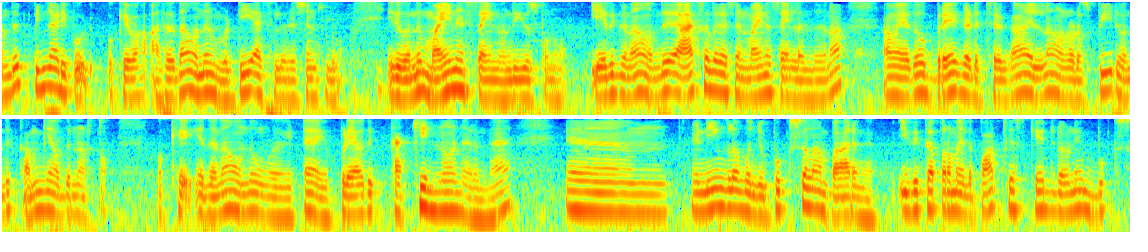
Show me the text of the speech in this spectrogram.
வந்து பின்னாடி போகுது ஓகேவா அதை தான் வந்து நம்ம டீ ஆக்சிலரேஷன் சொல்லுவோம். இது வந்து மைனஸ் சைன் வந்து யூஸ் பண்ணுவோம். எதுக்குன்னா வந்து ஆக்சலரேஷன் மைனஸ் சைனில் இருந்ததுன்னா அவன் ஏதோ பிரேக் அடிச்சிருக்கான் இல்லை அவனோட ஸ்பீடு வந்து கம்மியாகுதுன்னு அர்த்தம். ஓகே இதை தான் வந்து உங்கள்கிட்ட எப்படியாவது கக்கின்னோன்னு இருந்தேன். நீங்களும் கொஞ்சம் புக்ஸ் எல்லாம் பாருங்கள் இதுக்கப்புறமா இந்த பாட்காஸ்ட் கேட்டுட்டோடனே புக்ஸு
